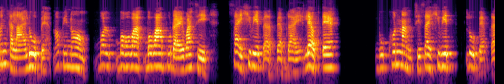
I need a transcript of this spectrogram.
มันก็หลายรูปแบบเนาะพี่น้อง บ่บ่ว่าบ่ว่าผู้ใดว่าสิใช้ชีวิตแบบแบบใด แล้วแต่บุคคลนั้นสิใช้ชีวิตรูปแบบใด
